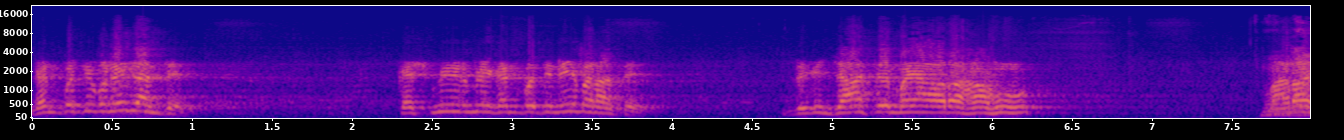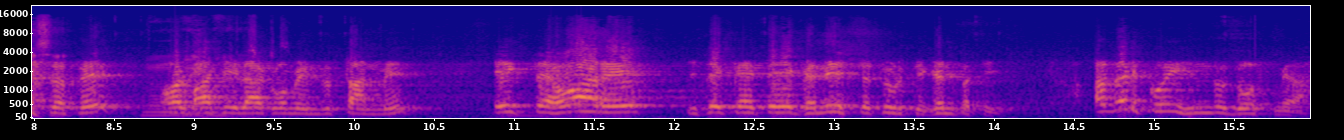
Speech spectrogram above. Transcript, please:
गणपति को नहीं जानते। कश्मीर में गणपति नहीं बनाते लेकिन जहाँ से मैं आ रहा हूँ महाराष्ट्र से और बाकी इलाकों में हिंदुस्तान में एक त्यौहार है जिसे कहते हैं गणेश चतुर्थी गणपति। अगर कोई हिंदू दोस्त मेरा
